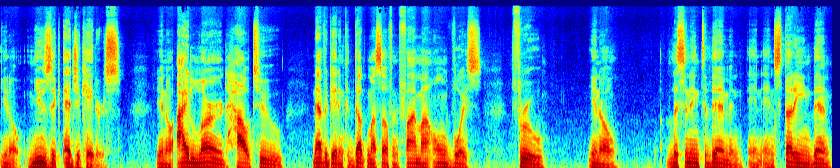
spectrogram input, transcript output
you know, music educators. You know, I learned how to navigate and conduct myself and find my own voice through, you know, listening to them and, and, and studying them,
